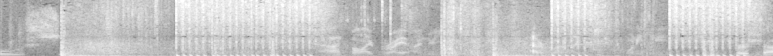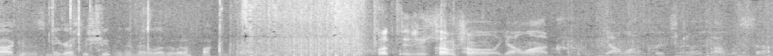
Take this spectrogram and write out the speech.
Ooh, shit. I spawned like right under you. Had to run like 20 feet. First shot because this nigger has to shoot me in the middle of it. What a fucking faggot. Where the fuck did you come from? Oh, y'all want, qu- y'all want quick scope? Oh, what's up?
